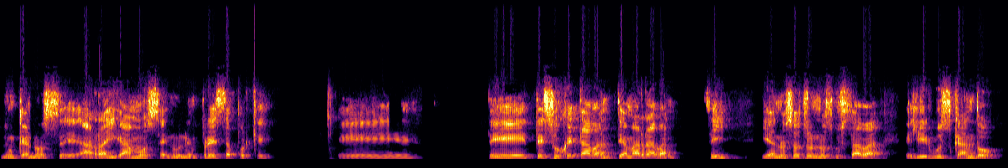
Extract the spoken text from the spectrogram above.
Nunca nos eh, arraigamos en una empresa porque eh, te, te, sujetaban, te amarraban, ¿sí? Y a nosotros nos gustaba el ir buscando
